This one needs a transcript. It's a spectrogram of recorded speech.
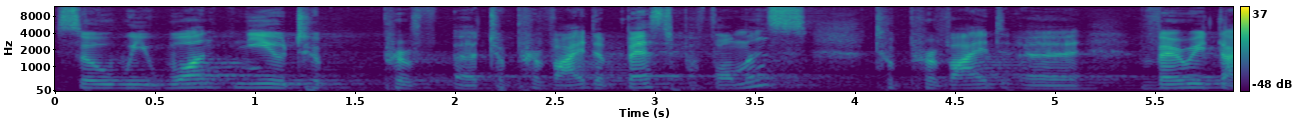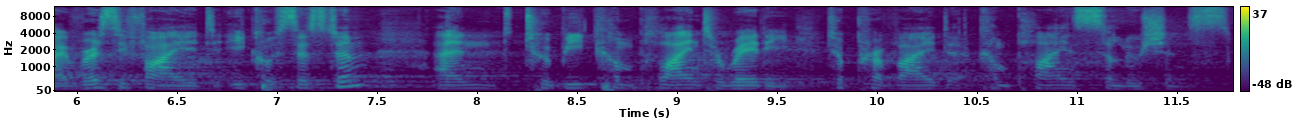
So we want NEO to, uh, to provide the best performance, to provide a very diversified ecosystem, and to be compliant ready, to provide compliance solutions.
